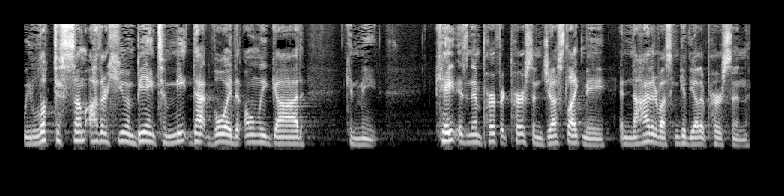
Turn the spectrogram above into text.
We look to some other human being to meet that void that only God can meet. Kate is an imperfect person just like me, and neither of us can give the other person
